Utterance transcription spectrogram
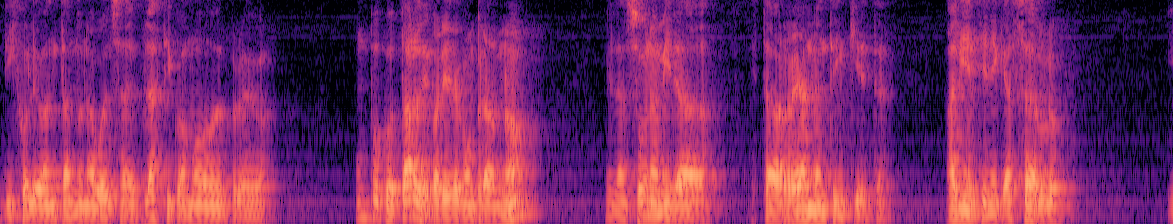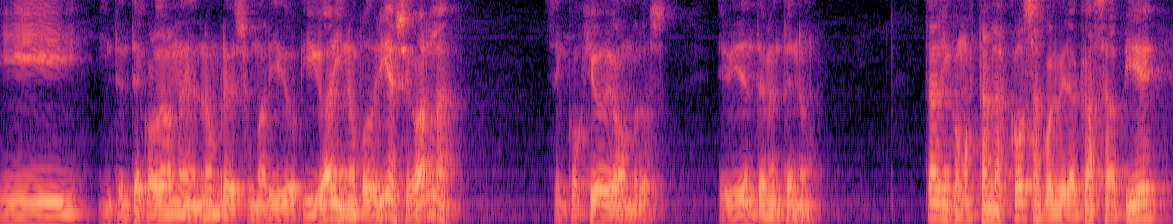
dijo levantando una bolsa de plástico a modo de prueba. Un poco tarde para ir a comprar, ¿no? Me lanzó una mirada. Estaba realmente inquieta. Alguien tiene que hacerlo. Y... intenté acordarme del nombre de su marido. ¿Y Gary no podría llevarla? Se encogió de hombros. Evidentemente no. Tal y como están las cosas, volver a casa a pie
